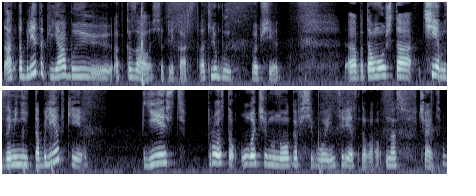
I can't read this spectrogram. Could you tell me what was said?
от таблеток я бы отказалась от лекарств, от любых вообще. Э, потому что чем заменить таблетки, есть просто очень много всего интересного у нас в чате.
